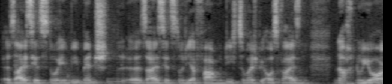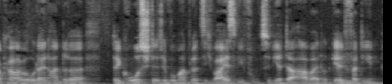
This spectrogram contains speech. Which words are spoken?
Äh, sei es jetzt nur irgendwie Menschen, äh, sei es jetzt nur die Erfahrungen, die ich zum Beispiel aus Reisen nach New York habe oder in andere äh, Großstädte, wo man plötzlich weiß, wie funktioniert da Arbeit und Geld mhm. verdienen.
